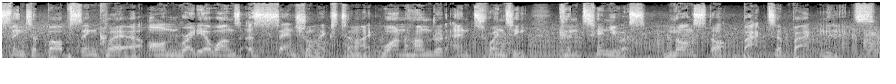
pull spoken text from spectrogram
Listening to Bob Sinclar on Radio 1's Essential Mix tonight. 120 continuous, non stop, back to back minutes.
